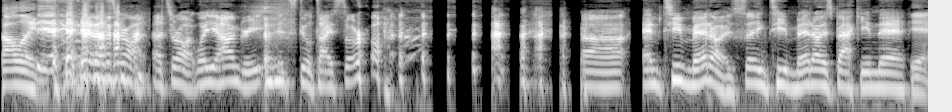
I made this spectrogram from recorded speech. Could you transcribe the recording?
I'll eat it. yeah, that's right. That's right. When you're hungry, it still tastes all right. uh, and Tim Meadows, seeing Tim Meadows back in there Yeah.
